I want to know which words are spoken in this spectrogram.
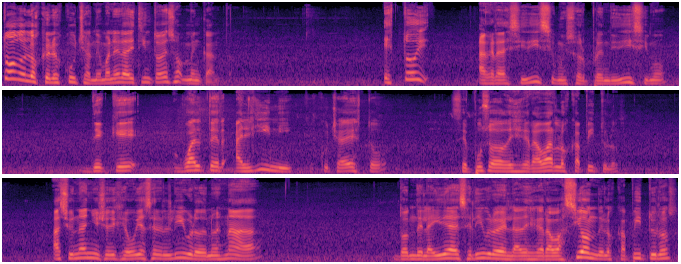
Todos los que lo escuchan de manera distinta a eso me encantan. Estoy agradecidísimo y sorprendidísimo de que Walter Algini, que escucha esto, se puso a desgrabar los capítulos hace un año yo dije voy a hacer el libro de No es nada, donde la idea de ese libro es la desgrabación de los capítulos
